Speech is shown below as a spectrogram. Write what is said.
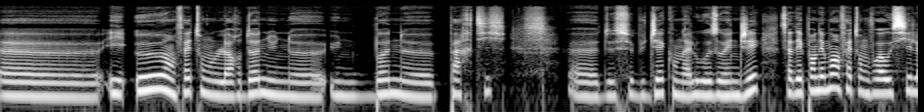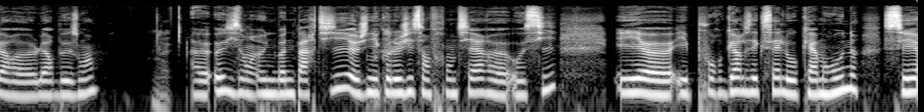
Euh, et eux, en fait, on leur donne une, une bonne partie euh, de ce budget qu'on alloue aux ONG. Ça dépend des mois, en fait, on voit aussi leurs besoins. eux, ils ont une bonne partie, Gynécologie sans frontières aussi. Euh, et, pour Girls Excel au Cameroun, c'est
